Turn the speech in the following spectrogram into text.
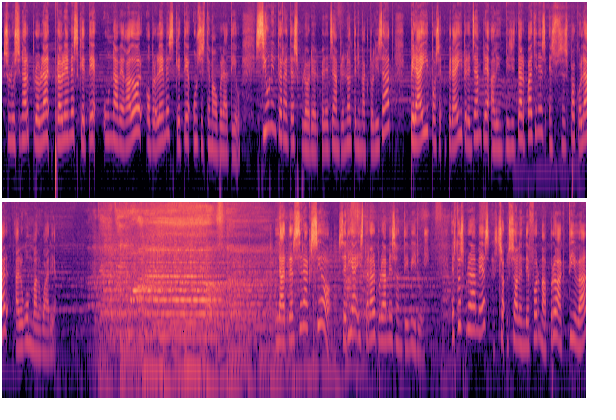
solucionar problemes que té un navegador o problemes que té un sistema operatiu. Si un Internet Explorer, per exemple, no el tenim actualitzat, per ahir, per, ahir, per exemple, al visitar pàgines es pot colar algun malware. La tercera acció seria instal·lar programes antivirus. Estos programes solen de forma proactiva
